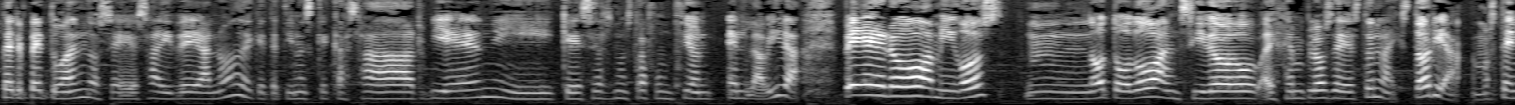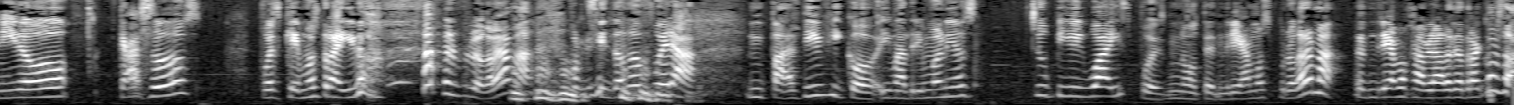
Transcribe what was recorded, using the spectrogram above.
perpetuándose esa idea, ¿no? De que te tienes que casar bien y que esa es nuestra función en la vida. Pero, amigos, mm, no todo han sido ejemplos de esto en la historia. Hemos tenido casos pues que hemos traído al programa. Porque si todo fuera pacífico y matrimonios chupi guays, pues no tendríamos programa. Tendríamos que hablar de otra cosa.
